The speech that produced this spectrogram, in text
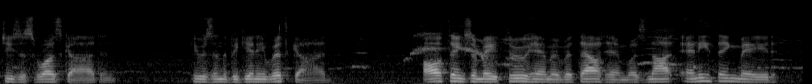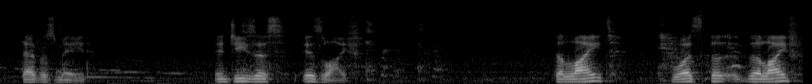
Jesus was God, and he was in the beginning with God. All things are made through him, and without him was not anything made that was made. And Jesus is life. The light was the, the life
